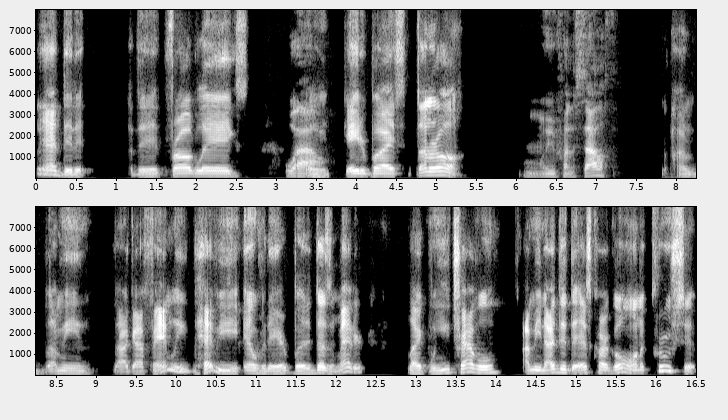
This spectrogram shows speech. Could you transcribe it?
Yeah, I did it. I did frog legs, Wow. mean, gator bites, done it all. Mm, you from the south? I'm, I mean, I got family heavy over there, but it doesn't matter. Like when you travel, I mean, I did the escargot on a cruise ship.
